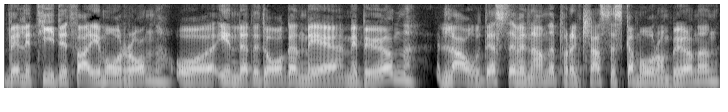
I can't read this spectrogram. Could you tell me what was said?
väldigt tidigt varje morgon och inledde dagen med, med bön. Laudes är väl namnet på den klassiska morgonbönen.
